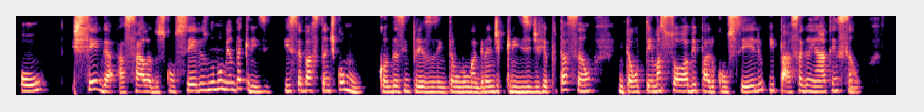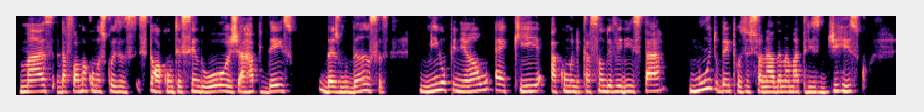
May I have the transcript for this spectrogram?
Ou chega à sala dos conselhos no momento da crise. Isso é bastante comum. Quando as empresas entram numa grande crise de reputação, então o tema sobe para o conselho e passa a ganhar atenção. Mas, da forma como as coisas estão acontecendo hoje, a rapidez das mudanças, minha opinião é que a comunicação deveria estar muito bem posicionada na matriz de risco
